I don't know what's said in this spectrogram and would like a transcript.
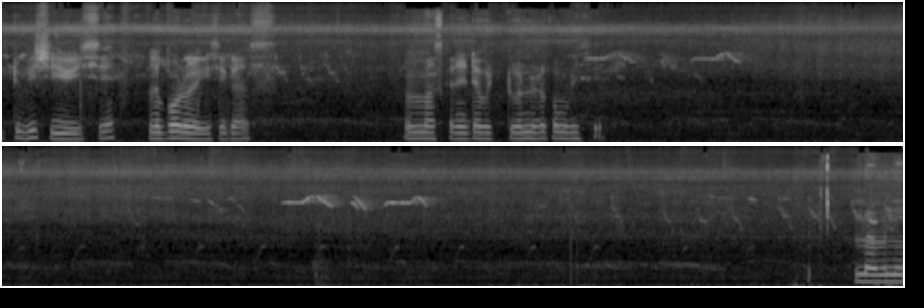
একটু বেশি হয়েছে মানে বড় হয়ে গেছে গাছ। মাঝখানে এটা একটু অন্যরকম রয়েছে মামনি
